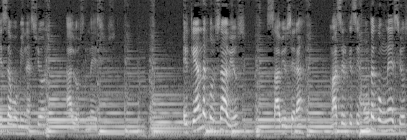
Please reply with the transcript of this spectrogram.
es abominación a los necios. El que anda con sabios, sabio será, mas el que se junta con necios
